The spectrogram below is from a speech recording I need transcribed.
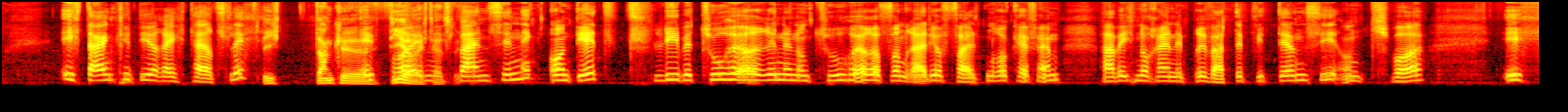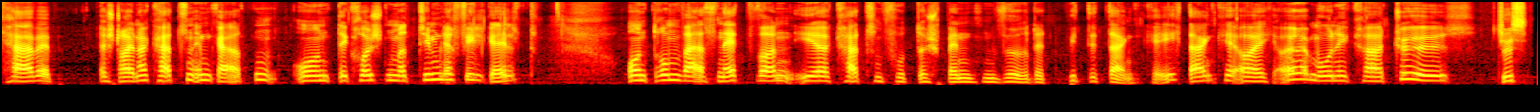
ich danke dir recht herzlich. Ich danke Ich dir recht mich herzlich. wahnsinnig. Und jetzt, liebe Zuhörerinnen und Zuhörer von Radio Faltenrock FM, habe ich noch eine private Bitte an Sie. Und zwar, ich habe Streunerkatzen im Garten und die kosten mir ziemlich viel Geld. Und darum war es nett, wenn ihr Katzenfutter spenden würdet. Bitte danke. Ich danke euch. Eure Monika. Tschüss. Tschüss.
